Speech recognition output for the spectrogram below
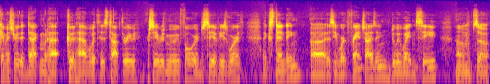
chemistry that Dak would ha- could have with his top three receivers moving forward to see if he's worth extending. Uh, is he worth franchising? Do we wait and see? Um, so,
